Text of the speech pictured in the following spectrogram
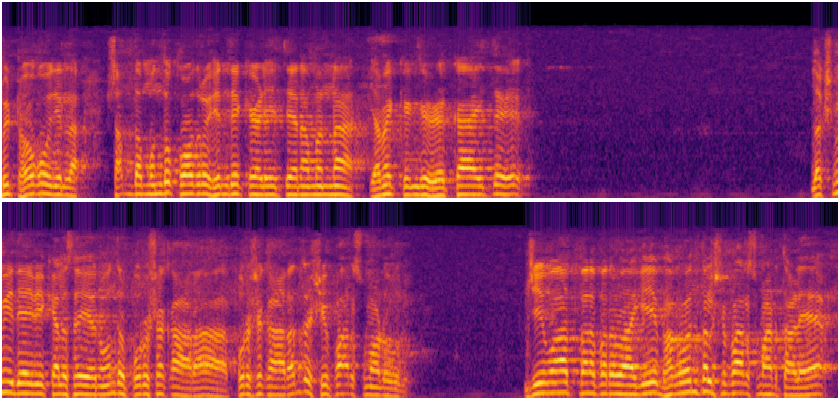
ಬಿಟ್ಟು ಹೋಗುವುದಿಲ್ಲ. ಶಬ್ದ ಮುಂದಕ್ಕೆ ಹೋದ್ರೂ ಹಿಂದೆ ಕೇಳೀತೆ ನಮ್ಮನ್ನ. ಯಮಕ್ಕಿಂಗೆ ಲಕ್ಷ್ಮೀ ಲಕ್ಷ್ಮೀದೇವಿ ಕೆಲಸ ಏನು ಅಂದ್ರೆ ಪುರುಷಕಾರ. ಪುರುಷಕಾರ ಅಂದ್ರೆ ಶಿಫಾರಸು ಮಾಡುವುದು. ಜೀವಾತ್ಮನ ಪರವಾಗಿ ಭಗವಂತಲ್ಲಿ ಶಿಫಾರಸು ಮಾಡ್ತಾಳೆ.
